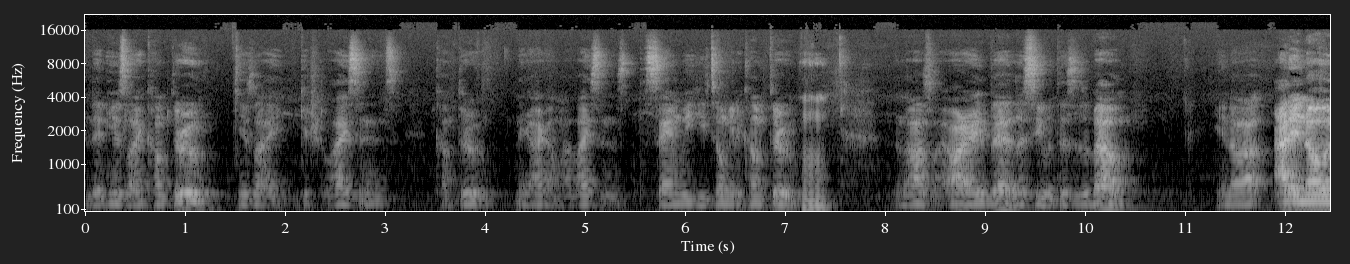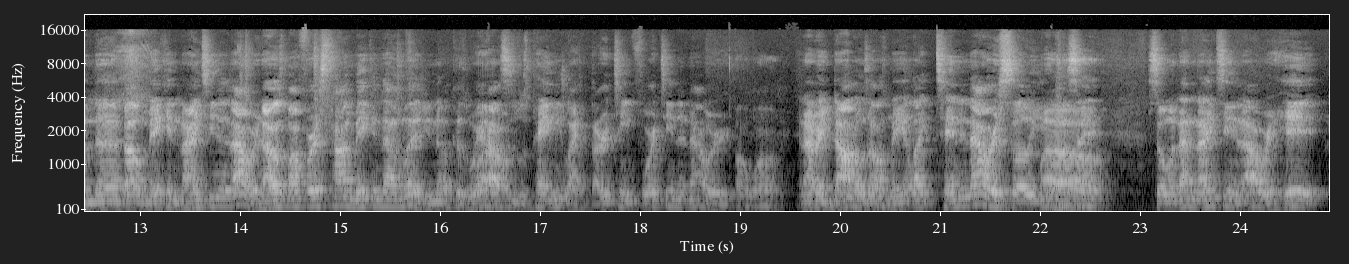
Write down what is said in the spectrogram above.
and then he was like, come through. He was like, get your license, come through. Nigga, I got my license the same week he told me to come through. hmm And I was like, all right, bet, let's see what this is about. You know, I, I didn't know nothing about making 19 an hour. That was my first time making that much, you know, because warehouses was paying me like 13, 14 an hour. Oh wow. And at McDonald's, I was making like 10 an hour. So, you know what I'm saying? So when that 19 an hour hit,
